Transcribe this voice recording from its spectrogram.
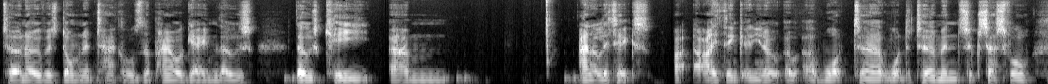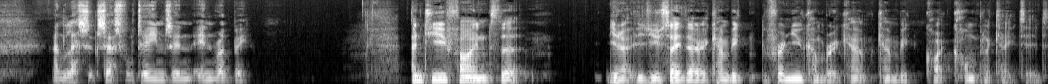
turnovers, dominant tackles, the power game, those those key um, analytics, I, I think you know are, are what uh, what determine successful and less successful teams in in rugby. And do you find that, you know, as you say there, it can be for a newcomer, it can can be quite complicated.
